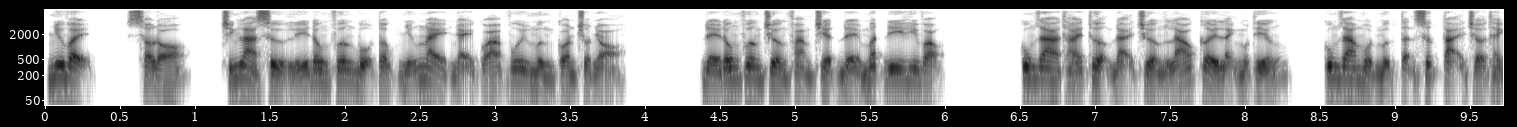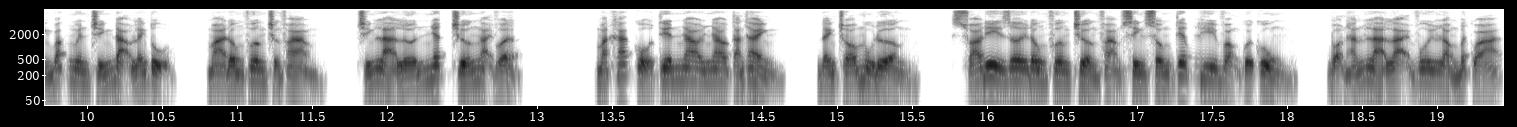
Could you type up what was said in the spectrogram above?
như vậy, sau đó, chính là xử lý đông phương bộ tộc những này nhảy quá vui mừng con chuột nhỏ. Để đông phương trường phàm triệt để mất đi hy vọng. Cung gia thái thượng đại trưởng lão cười lạnh một tiếng, cung gia một mực tận sức tại trở thành bắc nguyên chính đạo lãnh tụ, mà đông phương trường phàm chính là lớn nhất chướng ngại vật. Mặt khác cổ tiên nhao nhao tán thành đánh chó mù đường, xóa đi rơi đông phương trường phạm sinh sống tiếp hy vọng cuối cùng, bọn hắn là lại vui lòng bất quá.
